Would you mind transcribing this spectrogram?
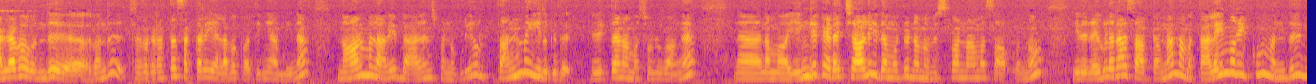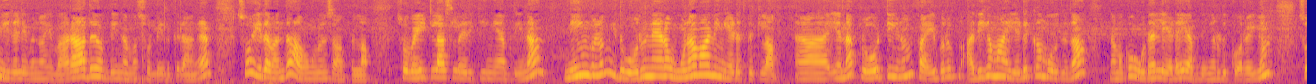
அளவை வந்து வந்து ச- ரத்த சர்க்கரை அளவை பார்த்தீங்க அப்படின்னா நார்மலாகவே பேலன்ஸ் பண்ணக்கூடிய ஒரு தன்மை இருக்குது. இதுக்கு தான் நம்ம சொல்லுவாங்க. நம்ம எங்கே கிடைச்சாலும் இதை மட்டும் நம்ம மிஸ் பண்ணாமல் சாப்பிடணும். இதை ரெகுலராக சாப்பிட்டோம்னா நம்ம தலைமுறைக்கும் வந்து நீரிழிவு நோய் வராது அப்படின்னு நம்ம சொல்லியிருக்கிறாங்க. ஸோ இதை வந்து அவங்களும் சாப்பிடலாம். ஸோ வெயிட் லாஸில் இருக்கீங்க அப்படின்னா நீங்களும் இது ஒரு நேரம் உணவாக நீங்கள் எடுத்துக்கலாம். ஏன்னா புரோட்டீனும் ஃபைபரும் அதிகமாக எடுக்கும் போது தான் நமக்கு உடல் எடை அப்படிங்கிறது குறையும். ஸோ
